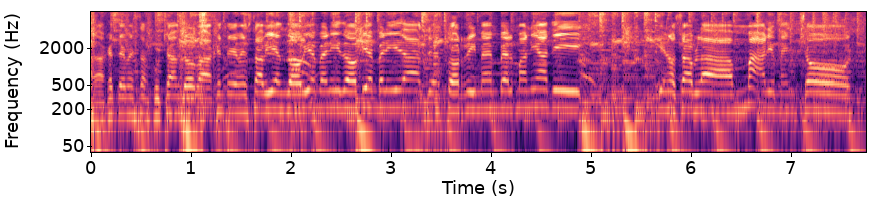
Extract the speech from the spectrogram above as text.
A la gente que me está escuchando, a la gente que me está viendo, bienvenidos, bienvenidas. Esto es Remember Maniatic. Quien nos habla, Mario Menchón.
